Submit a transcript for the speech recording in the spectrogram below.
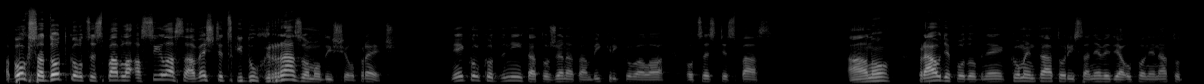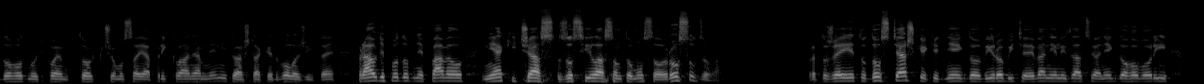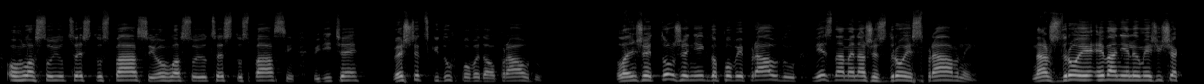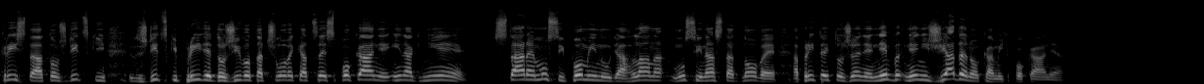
A Boh sa dotkol cez Pavla a Silasa a veštecký duch razom odišiel preč. Niekoľko dní táto žena tam vykrikovala o ceste spás. Áno, pravdepodobne komentátori sa nevedia úplne na to dohodnúť, poviem to, k čomu sa ja prikláňam, není to až také dôležité. Pravdepodobne Pavel nejaký čas zo som to musel rozsudzovať. Pretože je to dosť ťažké, keď niekto vyrobíte evangelizáciu a niekto hovorí, ohlasujú cestu spásy, ohlasujú cestu spásy. Vidíte? Veštecký duch povedal pravdu. Lenže to, že niekto povie pravdu, neznamená, že zdroj je správny. Náš zdroj je Evangelium Ježíša Krista a to vždycky, vždycky príde do života človeka cez pokánie, inak nie. Staré musí pominúť a hla musí nastať nové. A pri tejto žene není žiaden okamih pokáňa.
